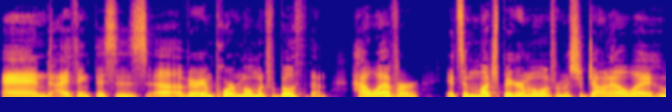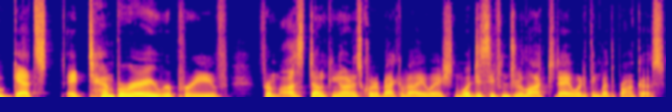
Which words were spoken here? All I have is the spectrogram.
And I think this is a very important moment for both of them. However, it's a much bigger moment for Mr. John Elway, who gets a temporary reprieve from us dunking on his quarterback evaluation. What do you see from Drew Lock today? What do you think about the Broncos?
